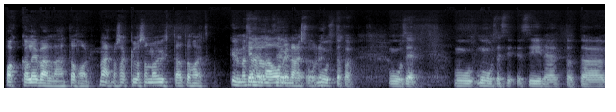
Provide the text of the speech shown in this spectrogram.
pakka levällään tohon. Mä en osaa kyllä sanoa yhtään tohon, että kyllä mä kenellä on ominaisuudet. Mustafa Muuse, muu, Muuse siinä, että tota,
